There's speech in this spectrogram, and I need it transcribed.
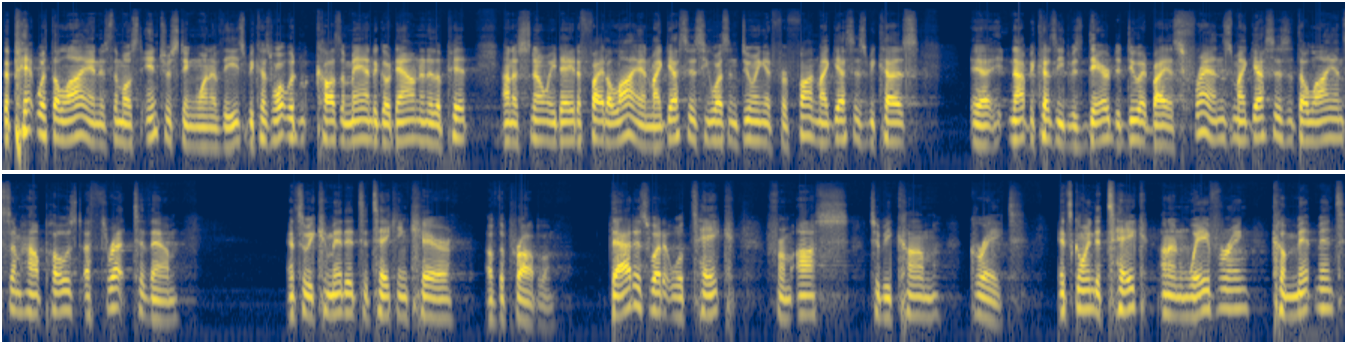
The pit with the lion is the most interesting one of these because what would cause a man to go down into the pit on a snowy day to fight a lion? My guess is he wasn't doing it for fun. My guess is because, uh, not because he was dared to do it by his friends. My guess is that the lion somehow posed a threat to them. And so he committed to taking care of the problem. That is what it will take from us to become great. It's going to take an unwavering commitment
